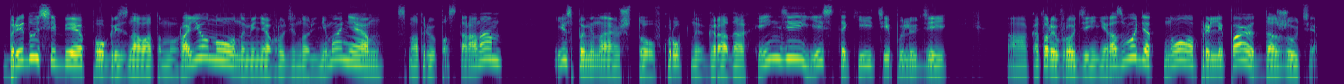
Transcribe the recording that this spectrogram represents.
Бреду себе по грязноватому району, на меня вроде ноль внимания, смотрю по сторонам и вспоминаю, что в крупных городах Индии есть такие типы людей – которые вроде и не разводят, но прилипают до жути.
